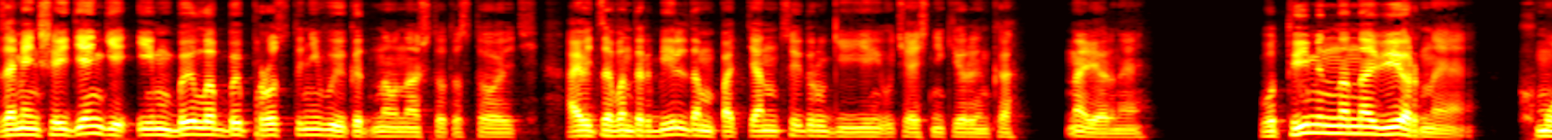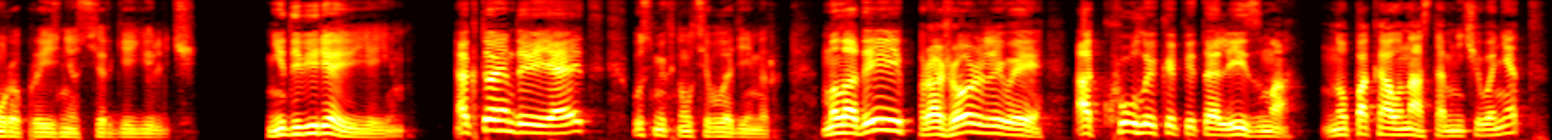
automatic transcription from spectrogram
за меньшие деньги им было бы просто невыгодно у нас что-то стоить. А ведь за Вандербильдом подтянутся и другие участники рынка. Наверное. «Вот именно наверное», — хмуро произнес Сергей Юльевич. «Не доверяю я им. «А кто им доверяет?» — усмехнулся Владимир. «Молодые, прожорливые, акулы капитализма. Но пока у нас там ничего нет,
